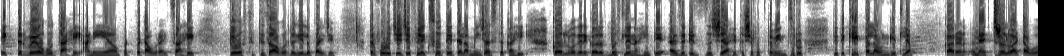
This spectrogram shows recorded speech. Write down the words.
एकतर वेळ होत आहे आणि पटपट आवरायचं आहे. व्यवस्थित तिचं आवरलं गेलं पाहिजे. तर पुढचे जे फ्लेक्स होते त्याला मी जास्त काही कर्ल वगैरे करत बसले नाही. ते ॲज इट इज जसे आहे तसे फक्त विंचरून तिथे क्लिपा लावून घेतल्या. कारण नॅचरल वाटावं.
